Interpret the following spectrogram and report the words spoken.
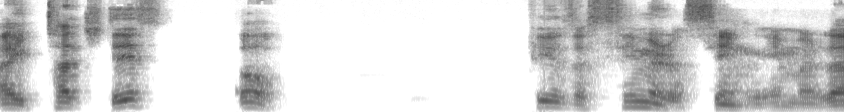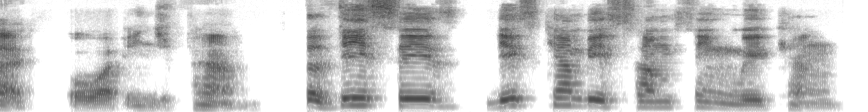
I touch this, oh, feels a similar thing in my life or in Japan. So this is this can be something we can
